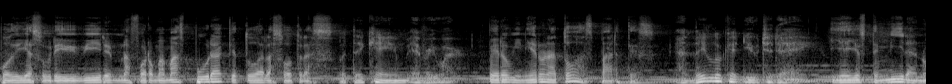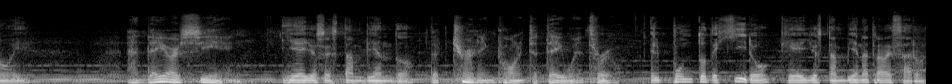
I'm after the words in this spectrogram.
podía sobrevivir en una forma más pura que todas las otras, But they came everywhere. pero vinieron a todas partes And they look at you today, y ellos te miran hoy and they are seeing y ellos están viendo the turning point that they went through. el punto de giro que ellos también atravesaron.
